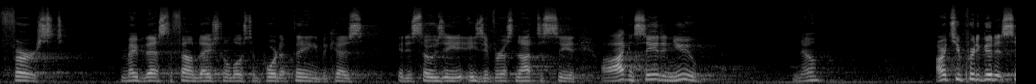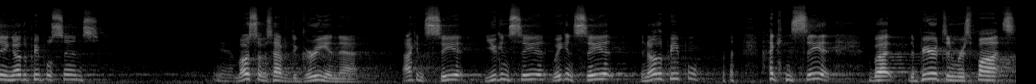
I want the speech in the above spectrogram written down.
first. Maybe that's the foundational, most important thing because it is so easy, easy for us not to see it. Oh, I can see it in you. You know? Aren't you pretty good at seeing other people's sins? Yeah, most of us have a degree in that. I can see it. You can see it. We can see it in other people. I can see it. But the Puritan response,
